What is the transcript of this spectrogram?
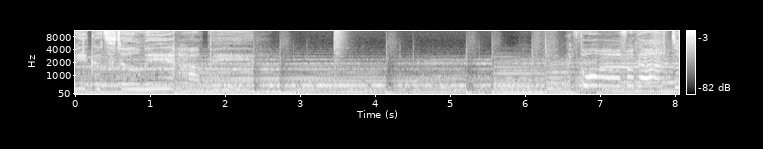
We could still be happy. If the world forgot to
